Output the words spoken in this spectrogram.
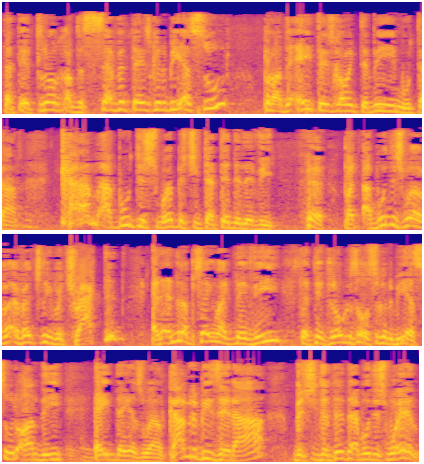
That the etrog on the seventh day is going to be asur, but on the eighth day is going to be mutar. Kam Abu Dishmuel b'shitate de Levi. But Abu Dishmuel eventually retracted and ended up saying like Levi that the etrog is also going to be asur on the eighth day as well. Kam Rabbi Zera b'shitate de Abu Dishmuel.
